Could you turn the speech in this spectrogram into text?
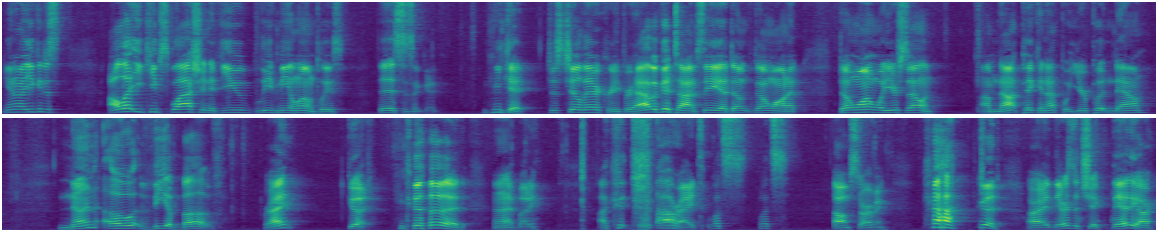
you know, you can just. I'll let you keep splashing if you leave me alone, please. This isn't good. Okay, just chill there, creeper. Have a good time. See ya. Don't don't want it. Don't want what you're selling. I'm not picking up what you're putting down. None of the above. Right? Good. Good. All right, buddy. I could. All right. What's what's? Oh, I'm starving. Good. All right. There's a chick. There they are.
